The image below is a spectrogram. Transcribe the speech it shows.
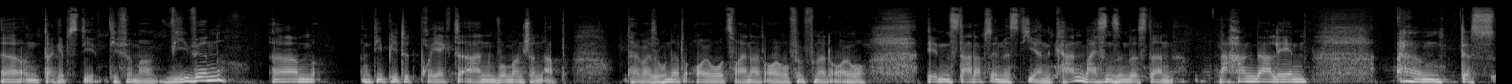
äh, und da gibt es die, die Firma Vivin, ähm, und die bietet Projekte an, wo man schon ab teilweise 100 Euro, 200 Euro, 500 Euro in Startups investieren kann. Meistens sind das dann Nachrangdarlehen. Ähm, das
